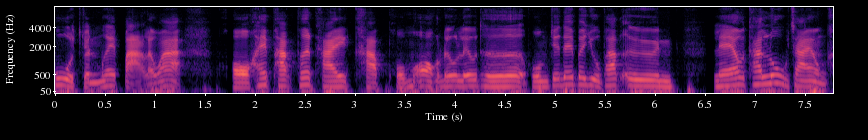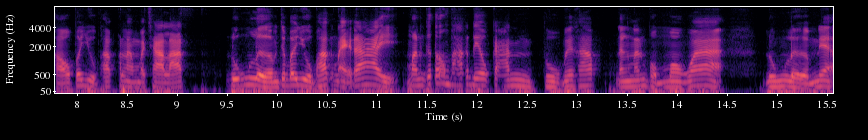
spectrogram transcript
พูดจนเมื่อยปากแล้วว่า ขอให้พักเพื่อไทยขับ ผมออกเร็วๆเธอ ผมจะได้ไปอยู่พักอื่น แล้วถ้าลูกชายของเขาไปอยู่พักพลังประชารัฐ ลุงเหลิมจะไปอยู่พักไหนได้ มันก็ต้องพักเดียวกันถูกไหมครับ ดังนั้นผมมองว่าลุงเหลิมเนี่ย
